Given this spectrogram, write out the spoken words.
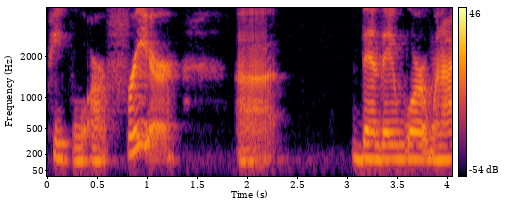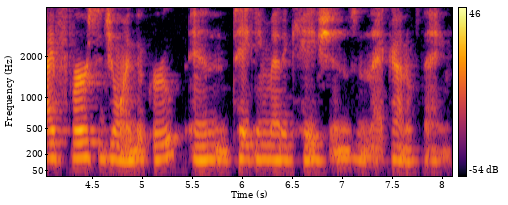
people are freer uh, than they were when I first joined the group in taking medications and that kind of thing.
